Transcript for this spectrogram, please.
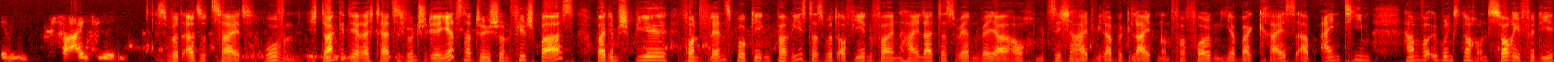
Im Vereinsleben. Es wird also Zeit. Rufen, ich danke dir recht herzlich. Ich wünsche dir jetzt natürlich schon viel Spaß bei dem Spiel von Flensburg gegen Paris. Das wird auf jeden Fall ein Highlight. Das werden wir ja auch mit Sicherheit wieder begleiten und verfolgen hier bei Kreisab. Ein Team haben wir übrigens noch und sorry für die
